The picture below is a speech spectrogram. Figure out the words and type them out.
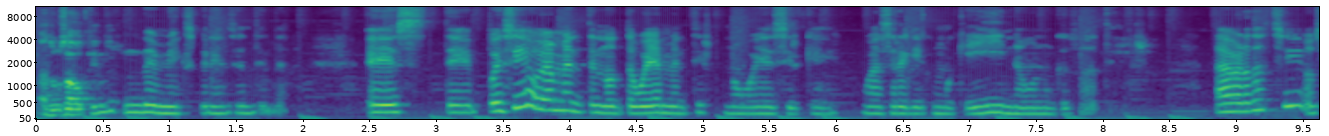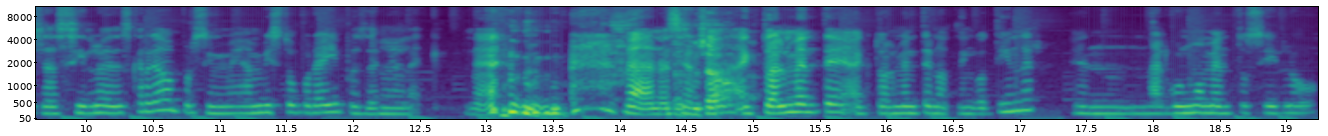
¿Has usado Tinder? De mi experiencia en Tinder. Este, pues sí, obviamente no te voy a mentir. No voy a decir que voy a hacer aquí como que, y no, nunca he usado Tinder. La verdad sí, o sea, sí lo he descargado. Por si me han visto por ahí, pues denle like. Nada, no es ¿Lo cierto. escucharon? Actualmente, actualmente no tengo Tinder. En algún momento sí lo,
